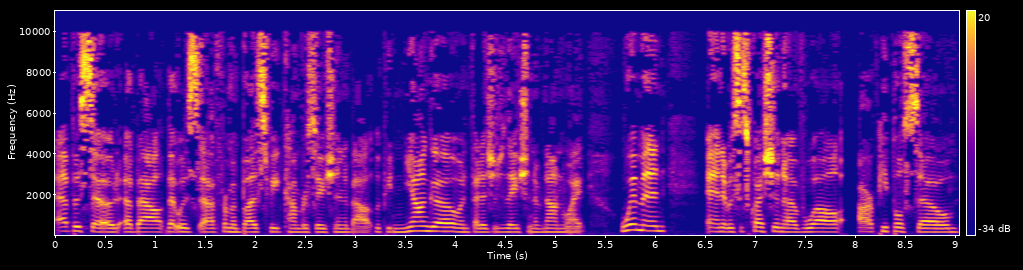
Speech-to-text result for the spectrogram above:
episode about that was uh, from a BuzzFeed conversation about Lupita Nyong'o and fetishization of non-white women, and it was this question of, well, are people so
